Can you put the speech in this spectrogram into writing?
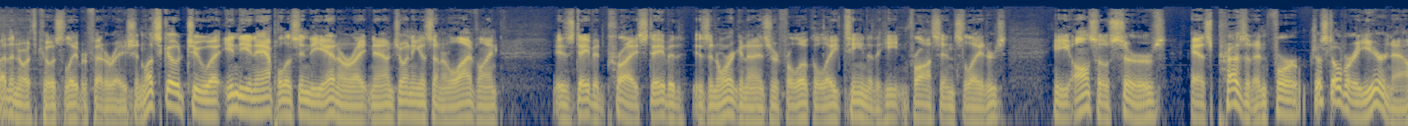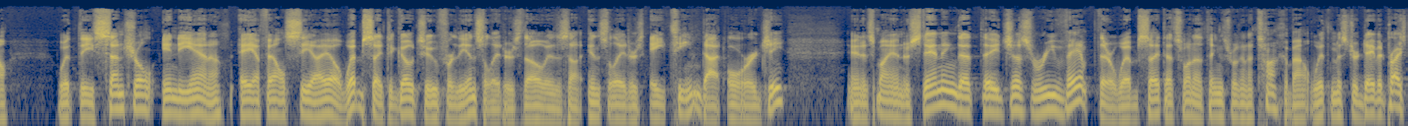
by the North Coast Labor Federation. Let's go to uh, Indianapolis, Indiana, right now. Joining us on our live line is David Price. David is an organizer for Local 18 of the Heat and Frost Insulators. He also serves as president for just over a year now with the Central Indiana AFL CIO. Website to go to for the insulators, though, is uh, insulators18.org. And it's my understanding that they just revamped their website. That's one of the things we're going to talk about with Mr. David Price.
